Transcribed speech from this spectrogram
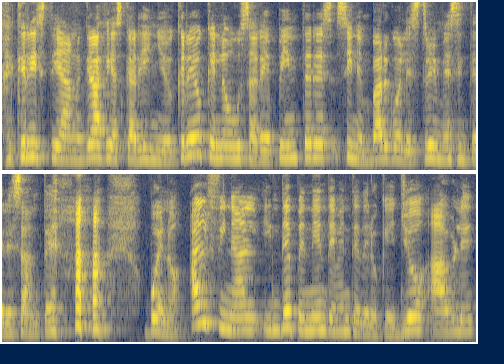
Cristian, gracias cariño. Creo que no usaré Pinterest, sin embargo el stream es interesante. bueno, al final, independientemente de lo que yo hable,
